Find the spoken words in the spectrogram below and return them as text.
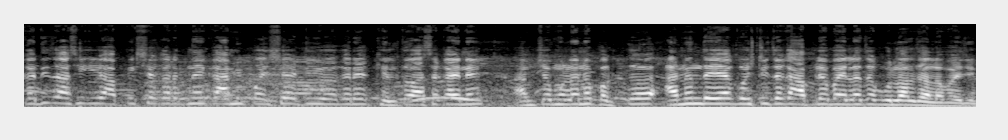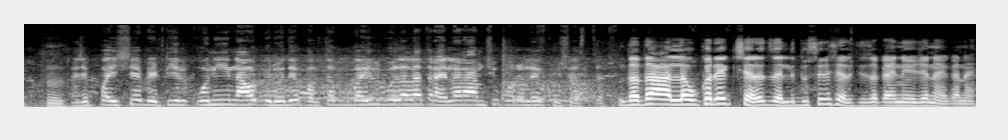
कधीच अशी अपेक्षा करत नाही की आम्ही पैशासाठी वगैरे खेळतो असं काय नाही. आमच्या मुलांना फक्त आनंद या गोष्टीचा का आपल्या बैलाचा गुलाल झाला पाहिजे. म्हणजे पैसे भेटील कोणी नाव फिरू दे फक्त बैल गुलालात राहिला ना आमची पोरं लय खुश असतात. दादा लवकर एक शर्यत झाली. दुसऱ्या शर्यतीचं काय नियोजन आहे का नाही?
